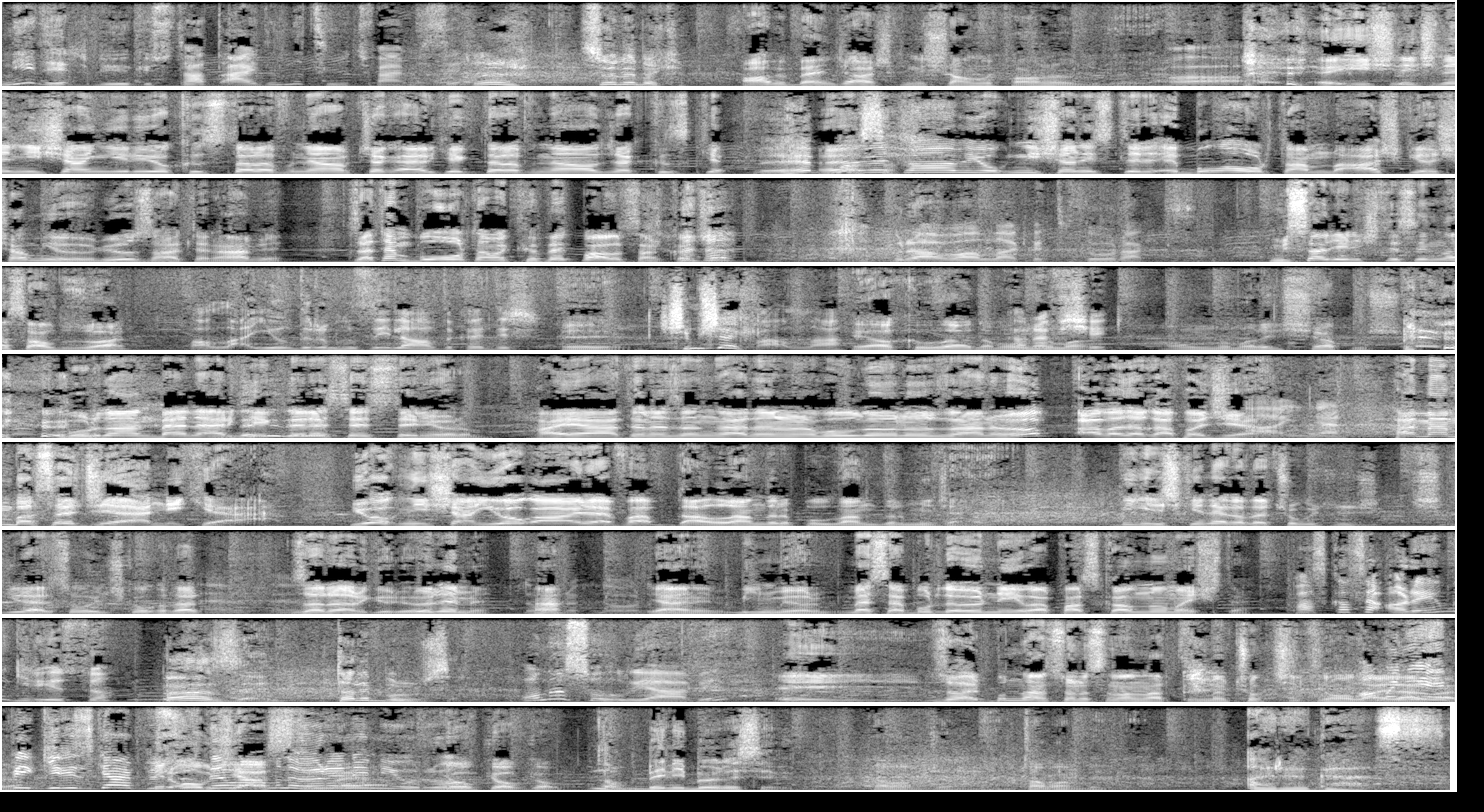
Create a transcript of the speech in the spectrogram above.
Nedir büyük üstad aydınlatın lütfen bizi. Eh, söyle bakayım. Abi bence aşk nişanlık falan öldürüyor ya. e işin içine nişan giriyor. Kız tarafı ne yapacak? Erkek tarafı ne alacak? Kız ki. E, hep evet masraf. abi yok nişan istedi. E bu ortamda aşk yaşamıyor ölüyor zaten abi. Zaten bu ortama köpek bağlasan kaçar. Bravo vallahi Kadir doğru haklısın. Misal enişte seni nasıl aldı Zuhal? Vallahi yıldırım hızıyla aldı Kadir. E, Şimşek. Vallahi. e akıllı adam. On, Kara numara, fişek. on numara iş yapmış. Buradan ben erkeklere sesleniyorum. Hayatınızın kadını bulduğunuzdan hop havada kapacağım. Aynen. Hemen basacaksın nikah. Yok nişan yok aile falan. Dallandırıp pullandırmayacaksın ya. Bir ilişkiye ne kadar çok üçüncü kişi girerse o ilişki o kadar zarar görüyor öyle mi? Doğru, ha? doğru. Yani bilmiyorum. Mesela burada örneği var Pascal Numa işte. Pascal sen araya mı giriyorsun? Bazen talep bulursa. O nasıl oluyor abi? Ee, Zuhal bundan sonrasını anlattırmıyorum. Çok çirkin olaylar Ama niye var. hep bir girizgah bir obje devamını aslında ya. öğrenemiyorum. Yok yok yok. No, beni böyle sevin. Tamam canım benim, tamam benim. Aragaz,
